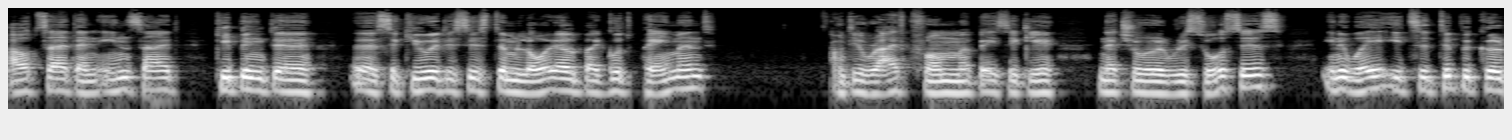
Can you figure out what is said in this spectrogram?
outside and inside, keeping the uh, security system loyal by good payment derived from basically natural resources in a way, it's a typical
